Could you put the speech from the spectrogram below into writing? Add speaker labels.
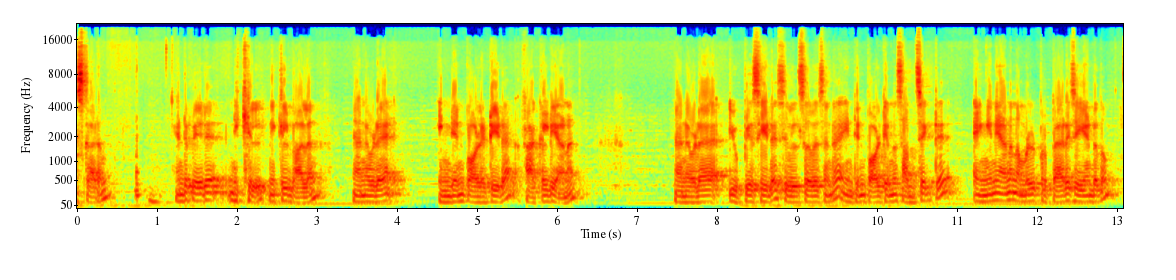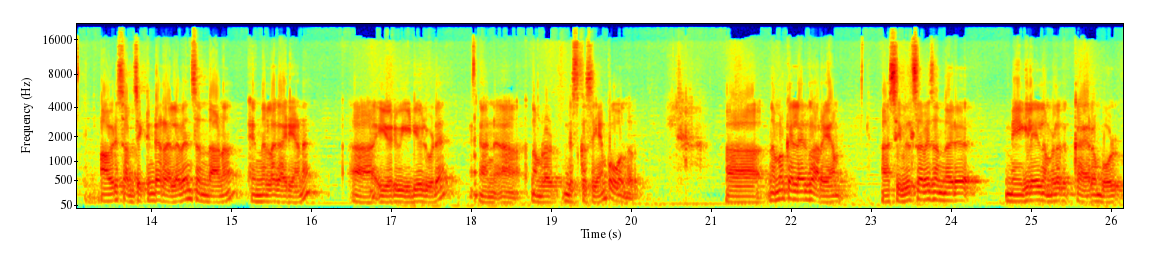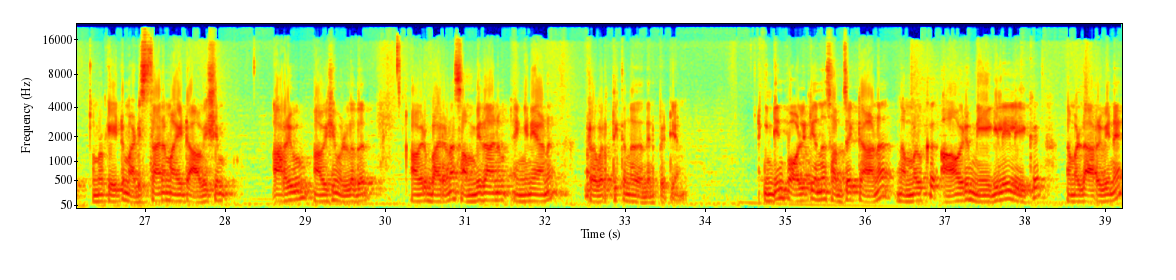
Speaker 1: നമസ്കാരം. എന്റെ പേര് നിഖിൽ നിഖിൽ ബാലൻ. ഞാനിവിടെ ഇന്ത്യൻ പോളിറ്റിയുടെ ഫാക്കൽറ്റിയാണ്. ഞാനിവിടെ യു പി എസ് സിയുടെ സിവിൽ സർവീസിന്റെ ഇന്ത്യൻ പോളിറ്റി എന്ന സബ്ജക്റ്റ് എങ്ങനെയാണ് നമ്മൾ പ്രിപ്പയർ ചെയ്യേണ്ടതും ആ ഒരു സബ്ജക്റ്റിന്റെ റെലവൻസ് എന്താണ് എന്നുള്ള കാര്യമാണ് ഈ ഒരു വീഡിയോയിലൂടെ ഞാൻ നമ്മൾ ഡിസ്കസ് ചെയ്യാൻ പോകുന്നത്. നമ്മൾക്കെല്ലാവർക്കും അറിയാം സിവിൽ സർവീസ് എന്നൊരു മേഖലയിൽ നമ്മൾ കയറുമ്പോൾ നമുക്ക് ഏറ്റവും അടിസ്ഥാനമായിട്ട് ആവശ്യം അറിവും ആവശ്യമുള്ളത് ആ ഒരു ഭരണ സംവിധാനം എങ്ങനെയാണ് പ്രവർത്തിക്കുന്നത് എന്നതിനെ പറ്റിയാണ് ഇന്ത്യൻ പോളിറ്റി എന്ന സബ്ജക്റ്റാണ് നമ്മൾക്ക് ആ ഒരു മേഖലയിലേക്ക് നമ്മളുടെ അറിവിനെ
